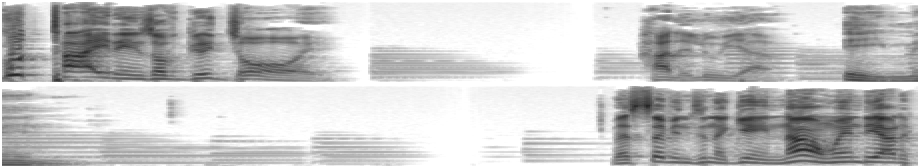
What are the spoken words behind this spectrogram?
good tidings of great joy. Hallelujah. Amen. Verse 17 again. Now, when they had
